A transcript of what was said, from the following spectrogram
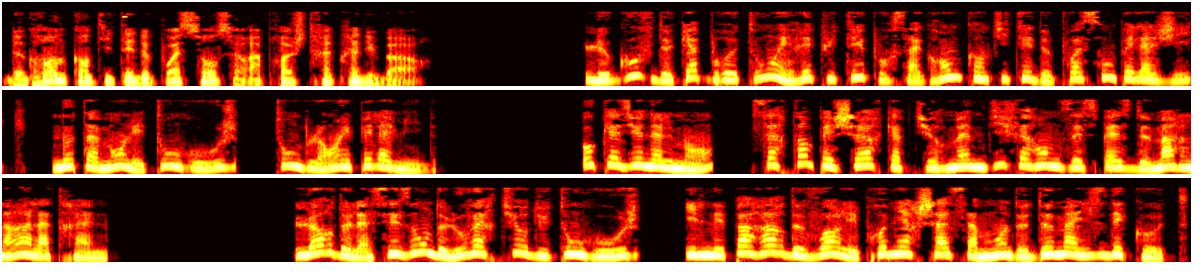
de grandes quantités de poissons se rapprochent très près du bord. Le gouffre de Cap-Breton est réputé pour sa grande quantité de poissons pélagiques, notamment les thons rouges, thons blancs et pélamides. Occasionnellement, certains pêcheurs capturent même différentes espèces de marlins à la traîne. Lors de la saison de l'ouverture du thon rouge, il n'est pas rare de voir les premières chasses à moins de 2 miles des côtes.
